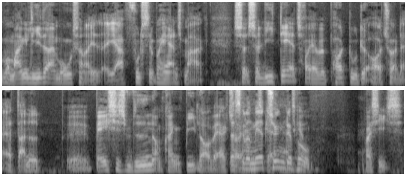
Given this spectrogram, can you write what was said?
hvor mange liter er motoren, og jeg er fuldstændig på herrens mark. Så, så lige der tror jeg, jeg vil pådutte Otto, at der er noget øh, basisviden omkring biler og værktøjer. Der skal noget mere tyngde han skal, på. Præcis.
